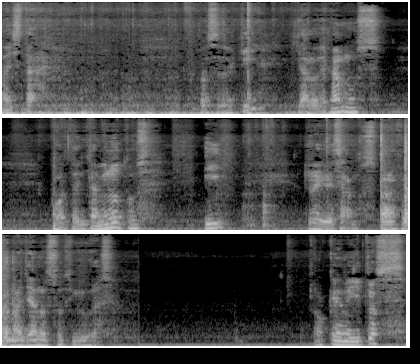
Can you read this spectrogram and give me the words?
ahí está. Entonces aquí ya lo dejamos por 30 minutos y regresamos para formar ya nuestras figuras. Ok amiguitos,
